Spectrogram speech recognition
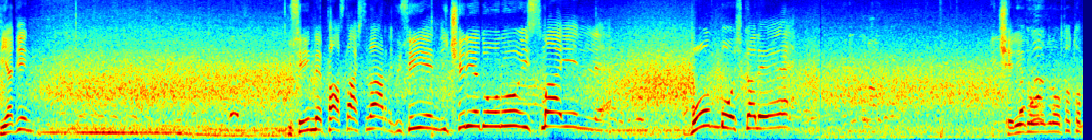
Diyadin Hüseyin'le paslaştılar. Hüseyin içeriye doğru İsmail. Bomboş kaleye. İçeriye doğru bir orta top.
